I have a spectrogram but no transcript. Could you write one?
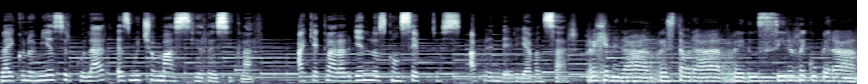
La economía circular es mucho más que reciclar. Hay que aclarar bien los conceptos, aprender y avanzar. Regenerar, restaurar, reducir y recuperar.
